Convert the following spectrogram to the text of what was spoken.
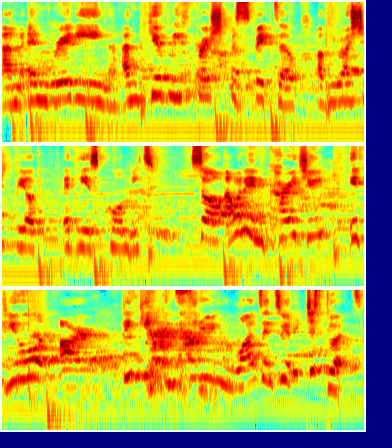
um, and really um, give me fresh perspective of the mission field that He has called me to. So I want to encourage you if you are thinking, considering wanting to, just do it.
